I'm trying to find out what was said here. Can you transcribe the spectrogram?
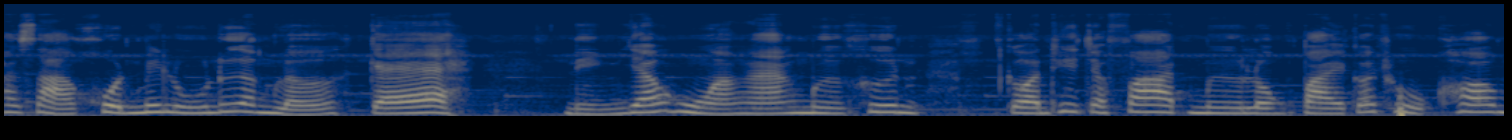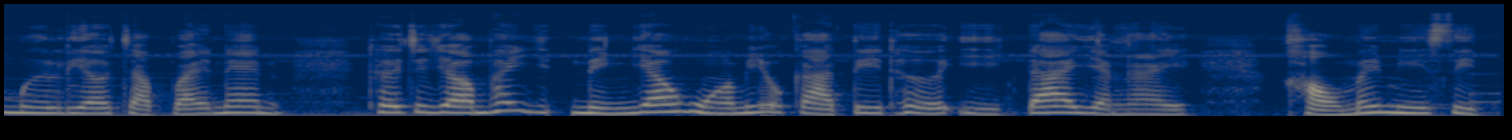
ภาษาคนไม่รู้เรื่องเหรอ แก หนิงเย้าหัวง้างมือขึ้น ก่อนที่จะฟาดมือลงไปก็ถูกข้อมือเลียวจับไว้แน่น เธอจะยอมให้หนิงเย้าหัวมีโอกาสตีเธออีกได้ยังไง เขาไม่มีสิทธิ์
